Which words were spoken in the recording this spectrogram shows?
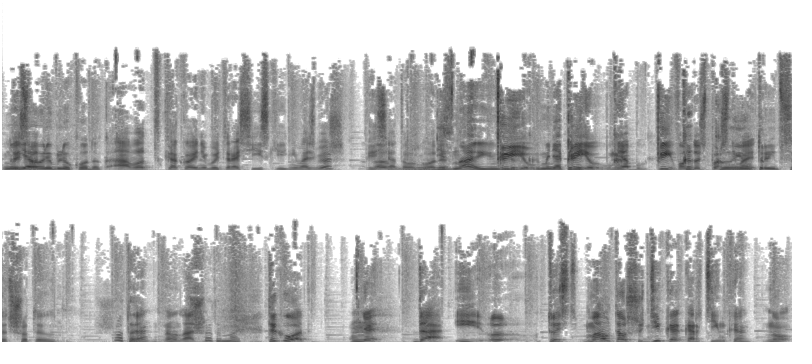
Ну, То я вот- люблю кодек. А вот какой-нибудь российский не возьмешь 50-го А, года? Не знаю. Киев. У меня пере- Киев. У меня был Киев, он до сих пор снимает. 30, что ты? Что ты? Да? Ну ладно. Что ты, мать? Так вот, э, да, и э, то есть мало того, что дикая картинка, но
